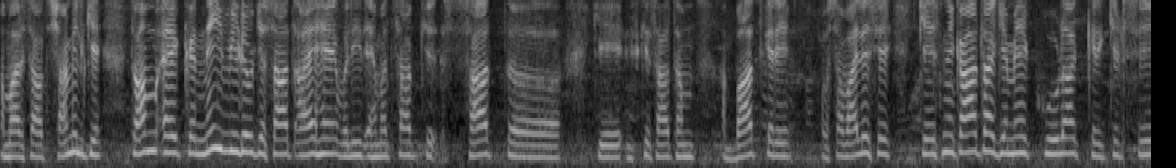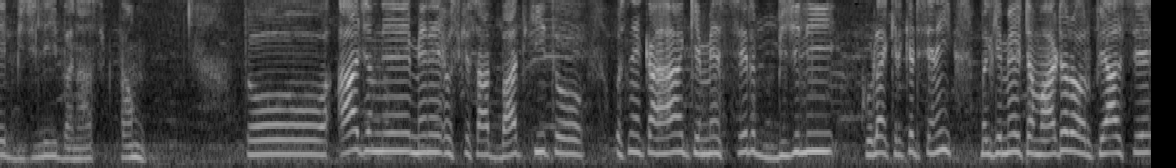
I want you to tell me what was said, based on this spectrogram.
ہمارے ساتھ شامل کیے۔ تو ہم ایک نئی ویڈیو کے ساتھ آئے ہیں ولید احمد صاحب کے ساتھ کہ اس کے ساتھ ہم بات کریں اس حوالے سے کہ اس نے کہا تھا کہ میں کوڑا کرکٹ سے بجلی بنا سکتا ہوں۔ تو آج ہم نے، میں نے اس کے ساتھ بات کی تو اس نے کہا کہ میں صرف بجلی کوڑا کرکٹ سے نہیں بلکہ میں ٹماٹر اور پیاز سے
